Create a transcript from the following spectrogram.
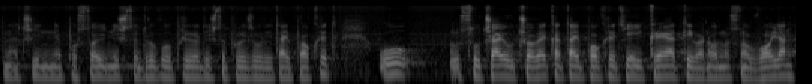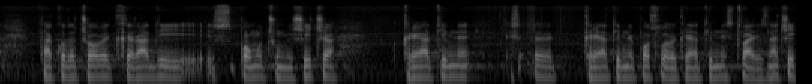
Znači, ne postoji ništa drugo u prirodi što proizvodi taj pokret. U slučaju čoveka taj pokret je i kreativan, odnosno voljan, tako da čovek radi s pomoću mišića kreativne, креативни послови, креативни ствари. Значи,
